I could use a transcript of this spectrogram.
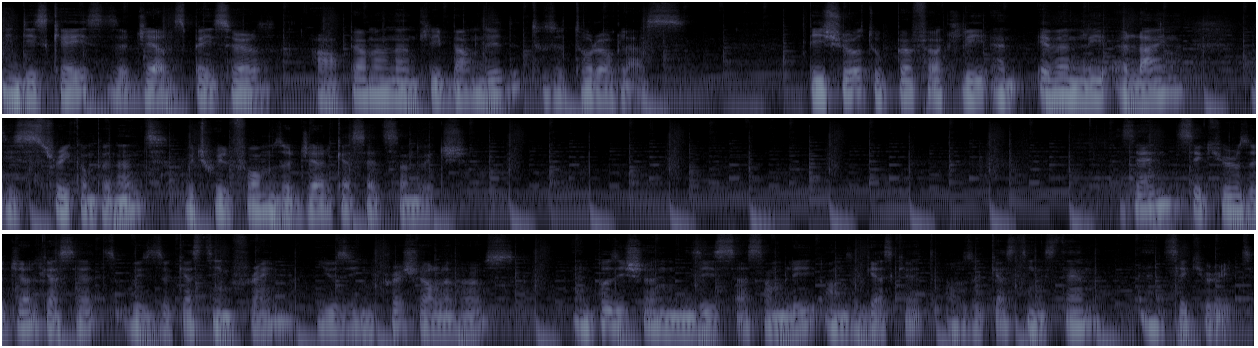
In this case, the gel spacers are permanently bounded to the taller glass. Be sure to perfectly and evenly align these three components, which will form the gel cassette sandwich. Then secure the gel cassette with the casting frame using pressure levers and position this assembly on the gasket of the casting stand and secure it.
